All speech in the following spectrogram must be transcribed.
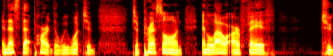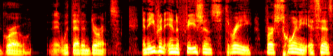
And that's that part that we want to, to press on and allow our faith to grow with that endurance. And even in Ephesians 3 verse 20, it says,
